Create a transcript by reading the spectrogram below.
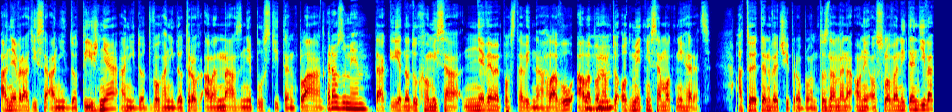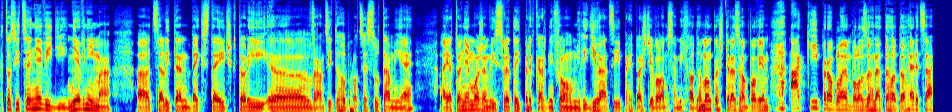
a nevráti sa ani do týždňa, ani do dvoch, ani do troch, ale nás nepustí ten plán. Rozumiem. Tak jednoducho my sa nevieme postaviť na hlavu, alebo mm-hmm. nám to odmietne samotný herec. A to je ten väčší problém. To znamená, on je oslovený. Ten divák to síce nevidí, nevníma uh, celý ten backstage, ktorý uh, v rámci toho procesu tam je. A ja to nemôžem vysvetliť pred každým filmom, milí diváci. Prepašte, volám sa Michal Domonkoš, teraz vám poviem, aký problém bolo zohnať tohoto herca,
